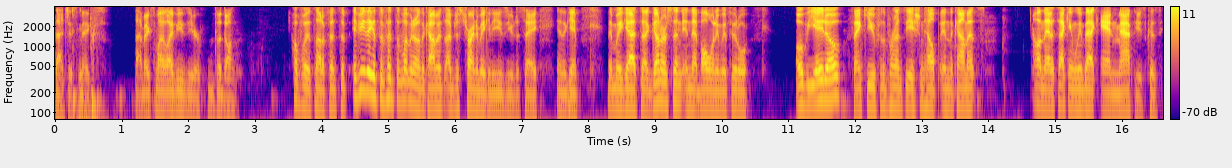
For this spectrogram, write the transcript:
That just makes that makes my life easier. The Dong. Hopefully it's not offensive. If you think it's offensive, let me know in the comments. I'm just trying to make it easier to say in the game. Then we got uh, Gunnarsson in that ball-winning midfielder. Oviedo, thank you for the pronunciation help in the comments on that attacking wingback and Matthews because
